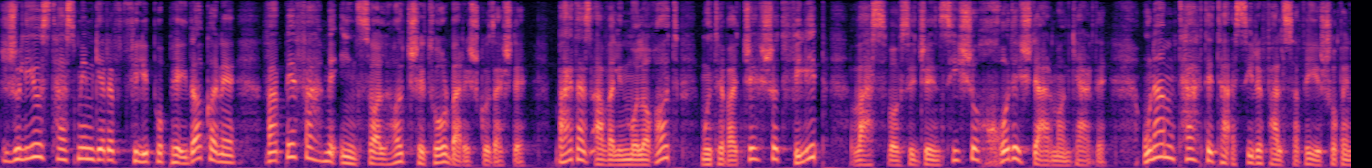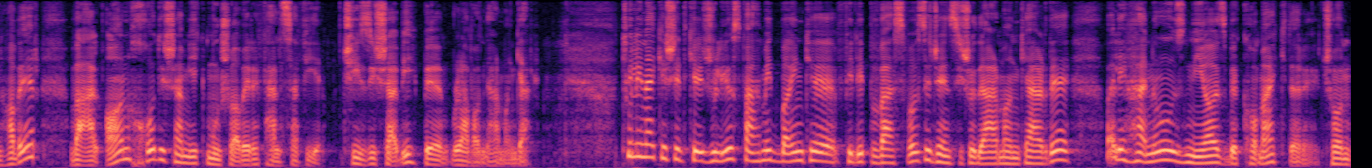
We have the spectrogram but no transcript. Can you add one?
جولیوس تصمیم گرفت فیلیپو پیدا کنه و بفهمه این سالها چطور برش گذشته. بعد از اولین ملاقات متوجه شد فیلیپ وسواس جنسیشو خودش درمان کرده. اونم تحت تأثیر فلسفه شوپنهاور و الان خودش هم یک مشاور فلسفیه. چیزی شبیه به روان درمانگر. طولی نکشید که جولیوس فهمید با اینکه فیلیپ وسواس جنسیشو درمان کرده ولی هنوز نیاز به کمک داره چون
